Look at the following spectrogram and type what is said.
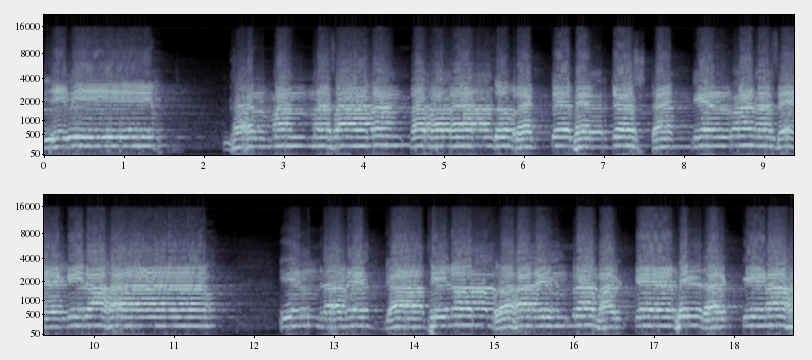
दिवि घर्मम् न सामन्तपत सुवृक्तिभिर्जुष्टगिर्वनसे गिरः इन्द्रमिद्गाथिनो बृहदिन्द्रमर्केभिरर्किणः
